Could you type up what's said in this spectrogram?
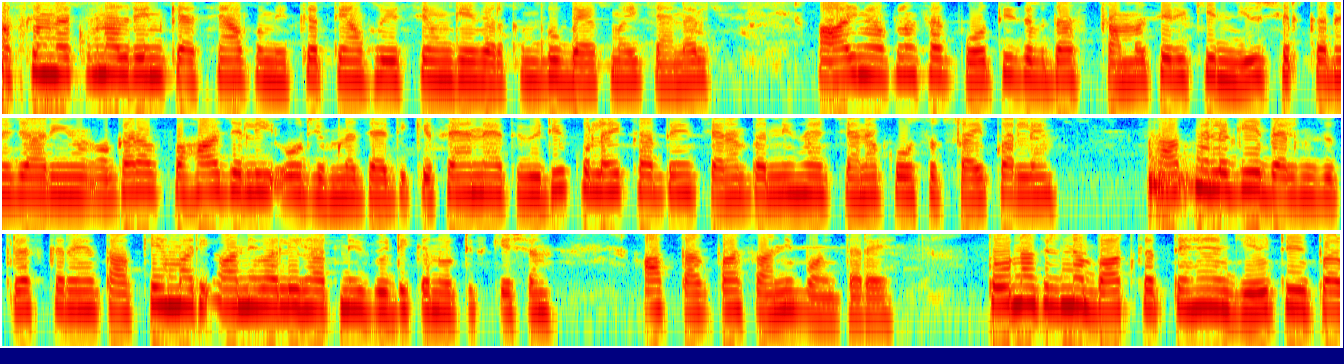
असलम नाजरीन, कैसे हैं आप? उम्मीद करते हैं आप से होंगे। Welcome to back my channel आज मैं अपने साथ बहुत ही ज़बरदस्त ड्रामा सीरीज़ की न्यूज़ शेयर करने जा रही हूँ। अगर आप फहाज अली और जमुना जैदी के फ़ैन हैं तो वीडियो को लाइक कर दें चैनल पर न्यू है चैनल को सब्सक्राइब कर लें। साथ में लगे बेल प्रेस करें, ताकि हमारी आने वाली हर न्यू वीडियो का नोटिफिकेशन आप तक आसानी पहुँचता रहे। तो नाजरीन बात करते हैं जियो टीवी पर।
